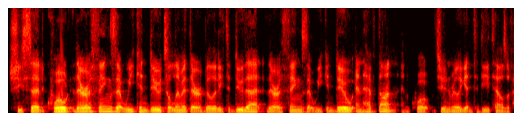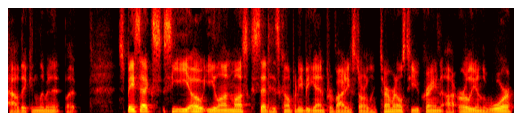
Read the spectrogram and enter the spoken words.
She said, quote, there are things that we can do to limit their ability to do that. There are things that we can do and have done, end quote. She didn't really get into details of how they can limit it, but SpaceX CEO Elon Musk said his company began providing Starlink terminals to Ukraine uh, early in the war.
